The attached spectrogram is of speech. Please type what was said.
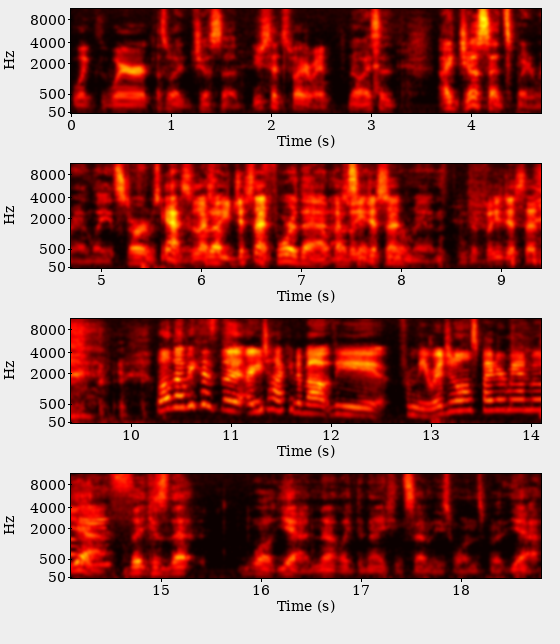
like where That's what I just said. you said Spider Man. No, I said I just said Spider Man. Like it started with Yeah, Spider-Man. so that's but what I- you just said. Before that, Nope, that's I was what you saying just said. Superman. That's what you just said. Well, no, because the are you talking about the from the original Spider-Man movies? Yeah, because that. Well, yeah, not like the 1970s ones, but yeah,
